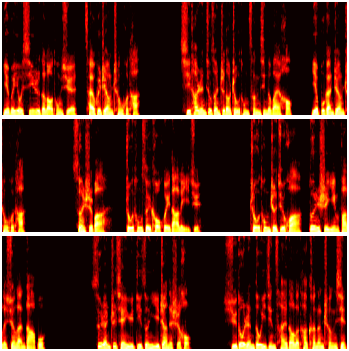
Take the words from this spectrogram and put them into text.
也唯有昔日的老同学才会这样称呼他，其他人就算知道周通曾经的外号，也不敢这样称呼他。算是吧。周通随口回答了一句，周通这句话顿时引发了轩然大波。虽然之前与帝尊一战的时候，许多人都已经猜到了他可能成仙，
